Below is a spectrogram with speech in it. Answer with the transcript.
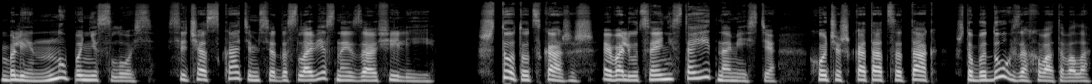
Блин, ну понеслось. Сейчас скатимся до словесной зоофилии. Что тут скажешь? Эволюция не стоит на месте. Хочешь кататься так, чтобы дух захватывало?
